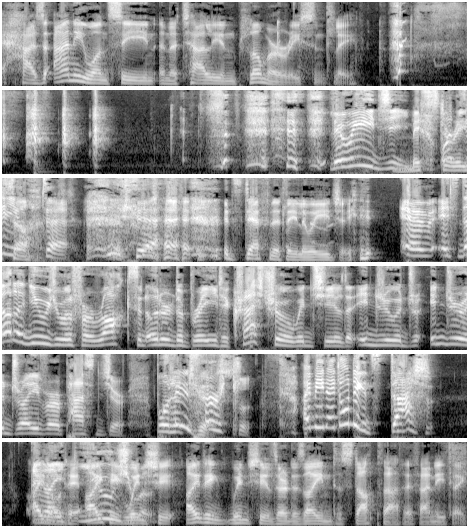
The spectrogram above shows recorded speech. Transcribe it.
Has anyone seen an Italian plumber recently? Luigi, Mystery what's he up to? yeah, it's definitely Luigi. Um, it's not unusual for rocks and other debris to crash through a windshield and injure a, dr- injure a driver or passenger, but a Is it? turtle. I mean, I don't think it's that. I don't like, think. I think windshield. I think windshields are designed to stop that. If anything,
